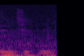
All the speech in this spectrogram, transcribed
Beni çekiyor.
